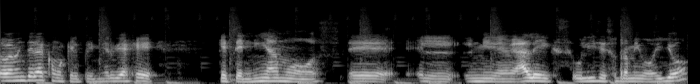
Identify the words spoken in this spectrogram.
obviamente era como que el primer viaje que teníamos, eh, el, mi Alex, Ulises, otro amigo y yo,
